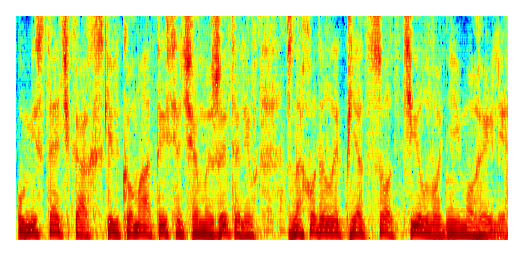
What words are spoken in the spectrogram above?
У містечках з кількома тисячами жителів знаходили 500 тіл в одній могилі.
